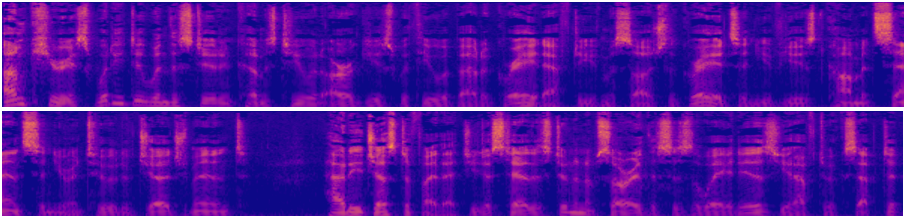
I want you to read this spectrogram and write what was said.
I'm curious, what do you do when the student comes to you and argues with you about a grade after you've massaged the grades and you've used common sense and your intuitive judgment? How do you justify that? Do you just tell the student, "I'm sorry, this is the way it is. You have to accept it"?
